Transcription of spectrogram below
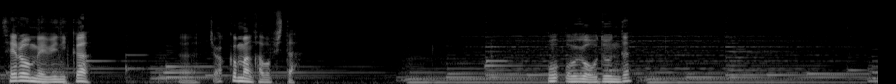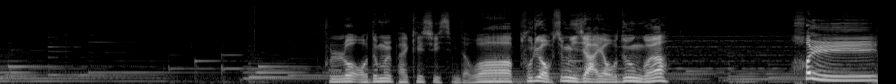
새로운 맵이니까 어, 조금만 가봅시다 어? 여기 어두운데? 불로 어둠을 밝힐 수 있습니다. 와, 불이 없으면 이제 아예 어두운 거야? 헐.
